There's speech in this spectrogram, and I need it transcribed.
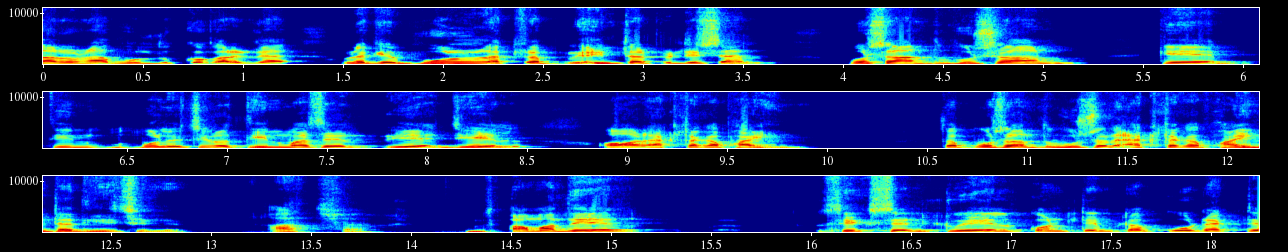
ধারণা ভুল দুঃখকারীরা ওনাকে ভুল একটা ইন্টারপ্রিটেশন প্রশান্ত ভূষণ কে তিন বলেছিল তিন মাসের ইয়ে জেল আর এক টাকা ফাইন তা প্রশান্ত ভূষণ এক টাকা ফাইনটা দিয়েছিলেন। আচ্ছা। আমাদের section twelve contempt of court অ্যাক্টে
